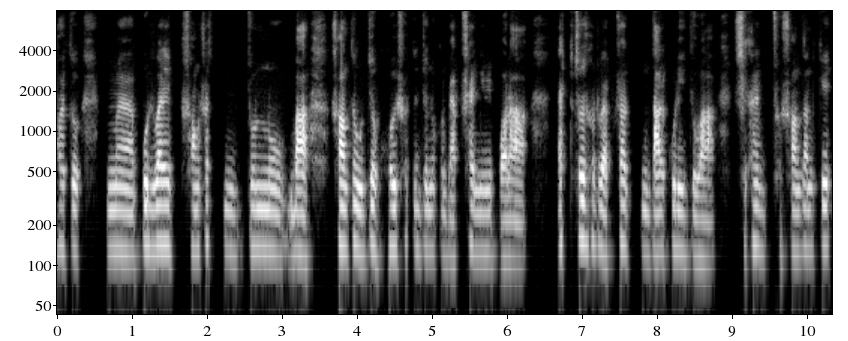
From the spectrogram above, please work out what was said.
হয়তো পরিবারের সংসার জন্য বা সন্তান উজ্জ্বল ভবিষ্যতের জন্য কোনো ব্যবসায় নেমে পড়া একটা ছোটখাটো ব্যবসা দাঁড় করিয়ে দেওয়া, সেখানে সন্তানকে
